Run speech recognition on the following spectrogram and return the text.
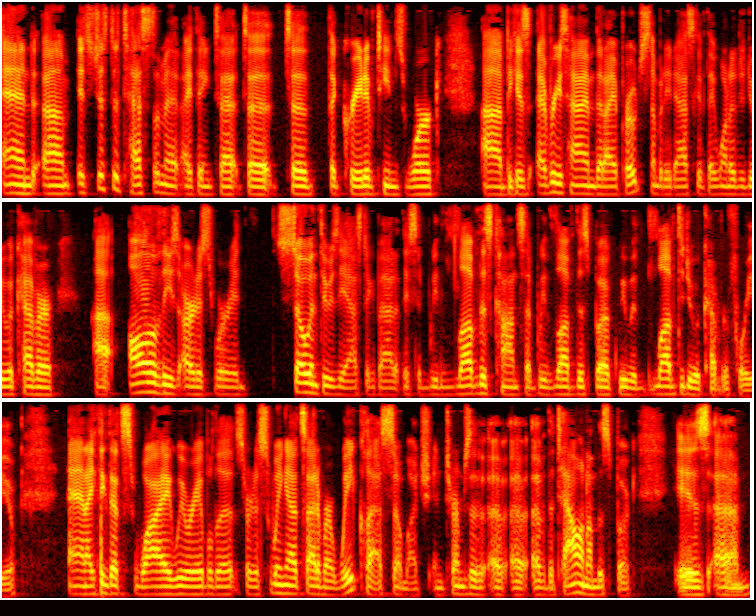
And um, it's just a testament, I think, to to, to the creative team's work, uh, because every time that I approach somebody to ask if they wanted to do a cover, uh, all of these artists were so enthusiastic about it. They said, "We love this concept. We love this book. We would love to do a cover for you." And I think that's why we were able to sort of swing outside of our weight class so much in terms of of, of the talent on this book. Is um,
